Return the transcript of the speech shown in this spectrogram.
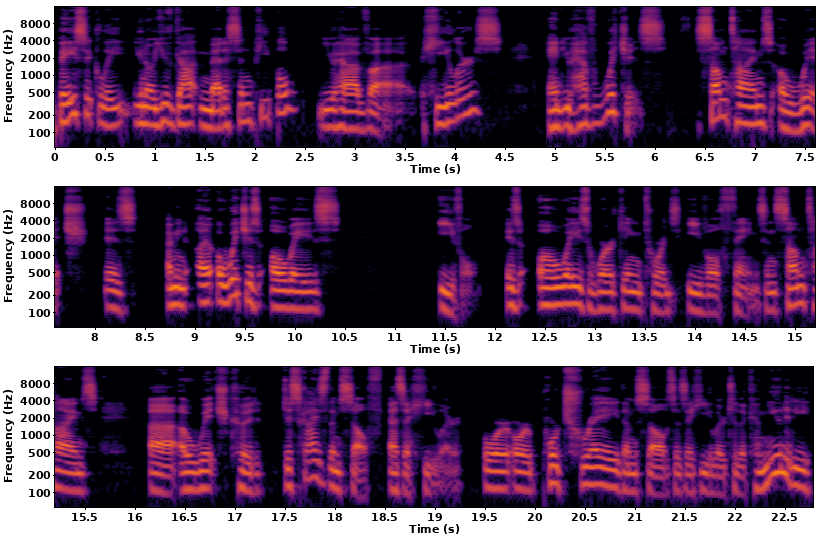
basically, you know, you've got medicine people, you have uh, healers, and you have witches. Sometimes a witch is, I mean, a, a witch is always evil, is always working towards evil things. And sometimes uh, a witch could disguise themselves as a healer or, or portray themselves as a healer to the community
